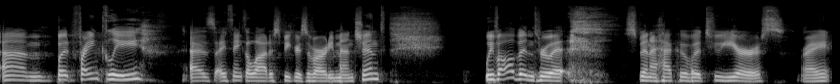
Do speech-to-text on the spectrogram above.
Um, but frankly, as I think a lot of speakers have already mentioned, we've all been through it. It's been a heck of a two years, right?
